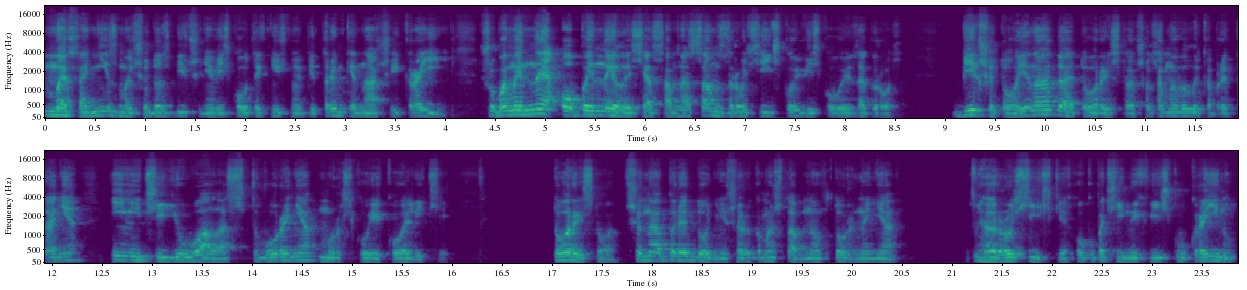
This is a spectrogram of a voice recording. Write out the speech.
механізми щодо збільшення військово-технічної підтримки нашій країні, щоб ми не опинилися сам на сам з російською військовою загрозою. Більше того, я нагадаю товариство, що саме Велика Британія ініціювала створення морської коаліції. Товариство ще напередодні широкомасштабного вторгнення російських окупаційних військ в Україну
